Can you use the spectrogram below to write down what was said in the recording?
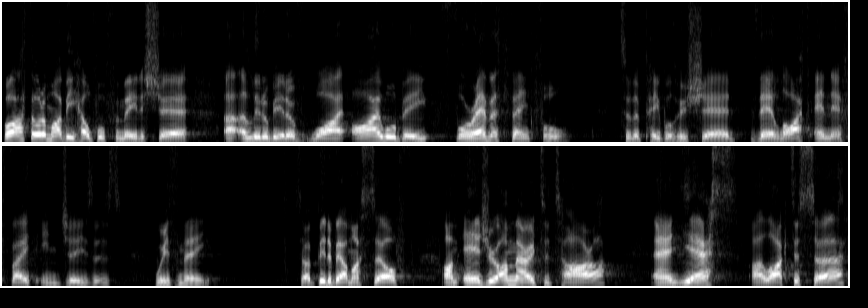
Well, I thought it might be helpful for me to share a little bit of why I will be forever thankful to the people who shared their life and their faith in Jesus with me. So, a bit about myself. I'm Andrew, I'm married to Tara, and yes, I like to surf,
